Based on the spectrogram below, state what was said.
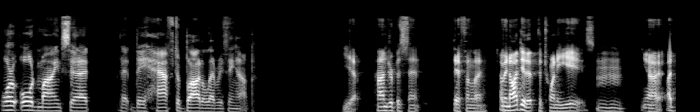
or old mindset that they have to bottle everything up. Yeah, hundred percent, definitely. I mean, I did it for twenty years. Mm-hmm. You know, I,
